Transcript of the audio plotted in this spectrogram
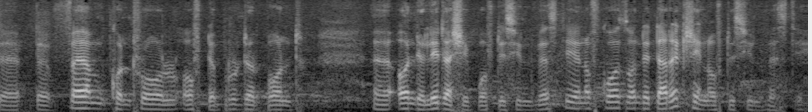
the, the, firm control of the Broederbond on the leadership of this university and of course on the direction of this university.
